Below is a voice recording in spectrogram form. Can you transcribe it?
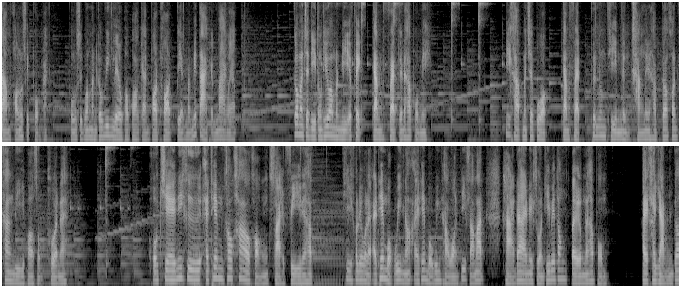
ตามความรู้สึกผมนะผมรู้สึกว่ามันก็วิ่งเร็วพอๆกันพอถอดเปลี่ยนมันไม่ต่างกันมากเลยครับ ก็มันจะดีตรงที่ว่ามันมีเอฟเฟกต์กันแฟลชด้วยนะครับ ผมนี่นี่ครับมันจะบวกกันแฟลชเพื่อนร่วมทีมหนึ่งครั้งเลยครับก็ค่อนข้างดีพอสมควรนะ โอเค นี่คือไอเทมคร่าวๆของสายฟรีนะครับ ที่เขาเรียกว่าอะไรไอเทมบวกวิ่งเนาะไอเทมบวกวิ่งถาวรที่สามารถหาได้ในส่วนที่ไม่ต้องเติมนะครับผม ใครขยันก็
